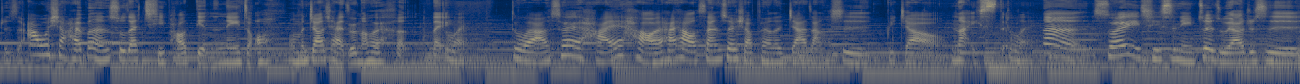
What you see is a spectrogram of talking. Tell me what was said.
就是啊，我小孩不能输在起跑点的那一种哦，我们教起来真的会很累。对对啊，所以还好还好，三岁小朋友的家长是比较 nice 的。对，那所以其实你最主要就是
